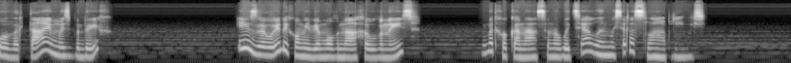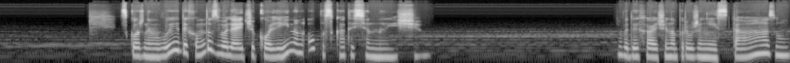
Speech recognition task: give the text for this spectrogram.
Повертаємось вдих. І з видихом йдемо в нахил вниз. Верхоканасану витягуємося, розслаблюємось. З кожним видихом дозволяючи колінам опускатися нижче. Видихаючи напруженість тазу.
